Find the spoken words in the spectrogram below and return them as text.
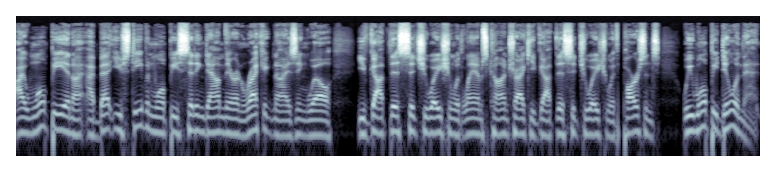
I won't be, and I, I bet you, Stephen, won't be sitting down there and recognizing, well, You've got this situation with Lamb's contract. You've got this situation with Parsons. We won't be doing that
